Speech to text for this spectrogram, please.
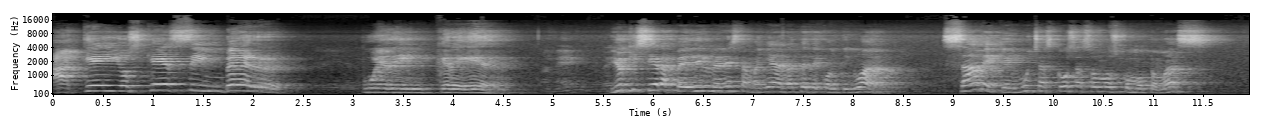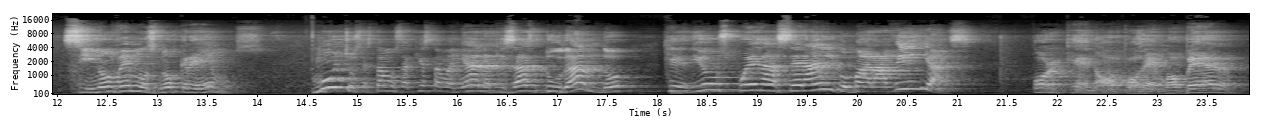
aquellos que sin ver pueden creer. Yo quisiera pedirle en esta mañana, antes de continuar, sabe que en muchas cosas somos como Tomás. Si no vemos, no creemos. Muchos estamos aquí esta mañana quizás dudando que Dios pueda hacer algo, maravillas, porque no podemos ver.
